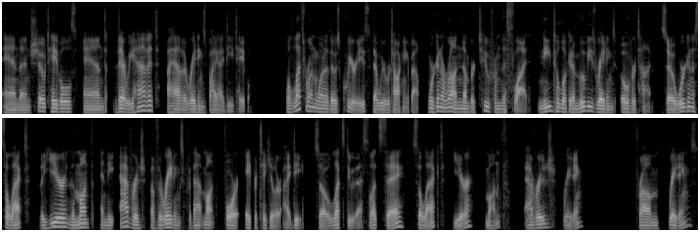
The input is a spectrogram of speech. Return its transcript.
and then show tables, and there we have it. I have a ratings by ID table. Well, let's run one of those queries that we were talking about. We're going to run number two from this slide. Need to look at a movie's ratings over time. So we're going to select the year, the month, and the average of the ratings for that month for a particular ID. So let's do this. Let's say select year, month, average rating from ratings,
